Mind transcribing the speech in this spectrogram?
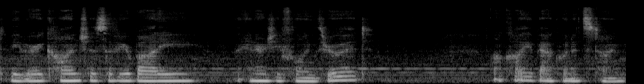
to be very conscious of your body, the energy flowing through it. I'll call you back when it's time.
